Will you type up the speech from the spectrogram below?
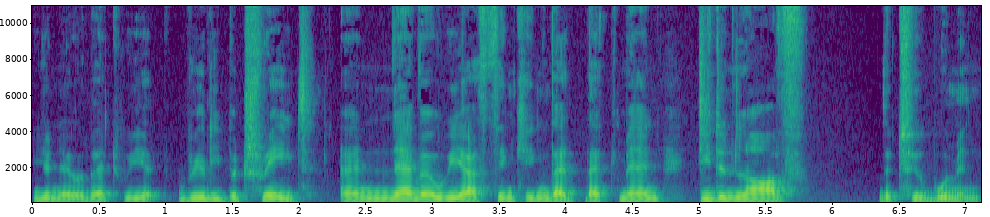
you know that we are really betrayed, and never we are thinking that that man didn't love the two women.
